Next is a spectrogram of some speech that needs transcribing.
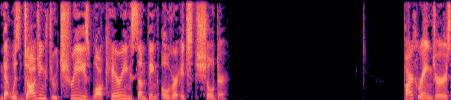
that was dodging through trees while carrying something over its shoulder. Park rangers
